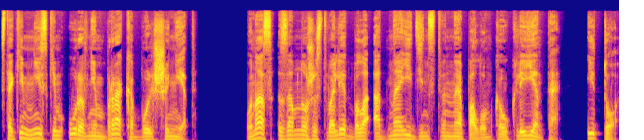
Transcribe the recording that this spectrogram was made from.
с таким низким уровнем брака больше нет. У нас за множество лет была одна единственная поломка у клиента. И то.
